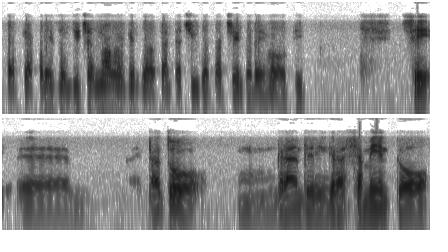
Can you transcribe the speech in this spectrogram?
perché ha preso il 19,85% dei voti. Sì, eh, intanto un grande ringraziamento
